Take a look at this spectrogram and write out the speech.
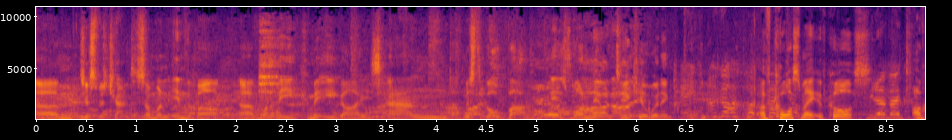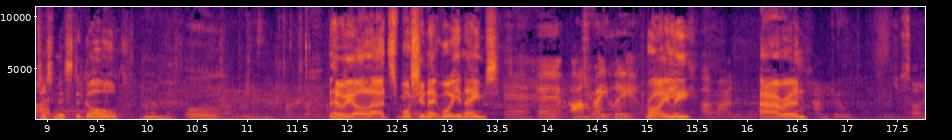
Um, just was chatting to someone in the bar, uh, one of the committee guys, and I've missed a goal, but it's 1 0 2 Kilwinning. Of course, mate, of course. I've just missed a goal. There we are, lads. What's your name? What are your names? Uh, I'm Riley. Riley, I'm Aaron. Aaron, I'm Joe. Sorry.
